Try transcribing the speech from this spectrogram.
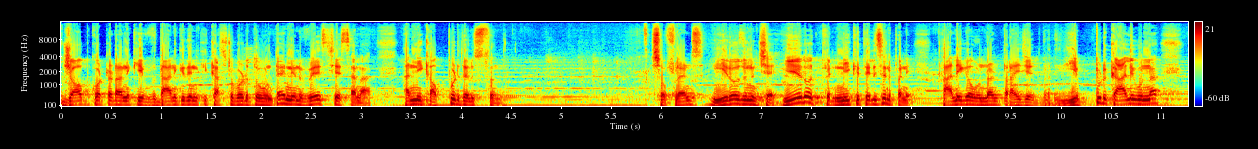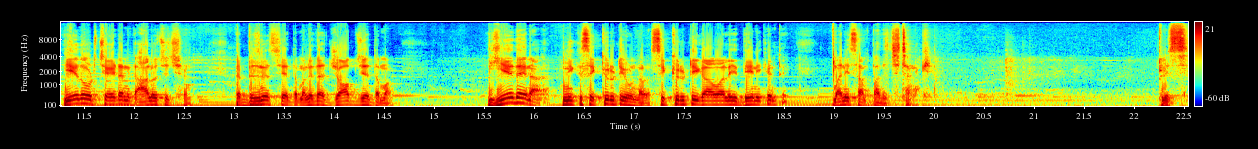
జాబ్ కొట్టడానికి దానికి దీనికి కష్టపడుతూ ఉంటే నేను వేస్ట్ చేశానా? అని నీకు అప్పుడు తెలుస్తుంది. సో ఫ్రెండ్స్ ఈ రోజు నుంచే ఏదో నీకు తెలిసిన పని ఖాళీగా ఉండడానికి ట్రై చేయదు ఎప్పుడు ఖాళీ ఉన్నా ఏదో ఒకటి చేయడానికి ఆలోచించండి. బిజినెస్ చేద్దామా లేదా జాబ్ చేద్దామా? ఏదైనా నీకు సెక్యూరిటీ ఉండాలి. సెక్యూరిటీ కావాలి దేనికంటే మనీ సంపాదించడానికి ప్లీజ్.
